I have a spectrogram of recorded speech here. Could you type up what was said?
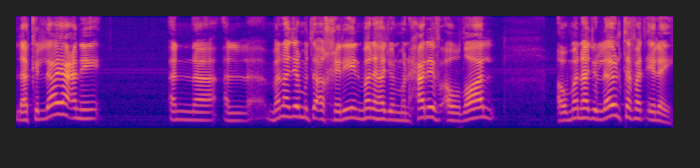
لكن لا يعني أن منهج المتأخرين منهج منحرف أو ضال أو منهج لا يلتفت إليه.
